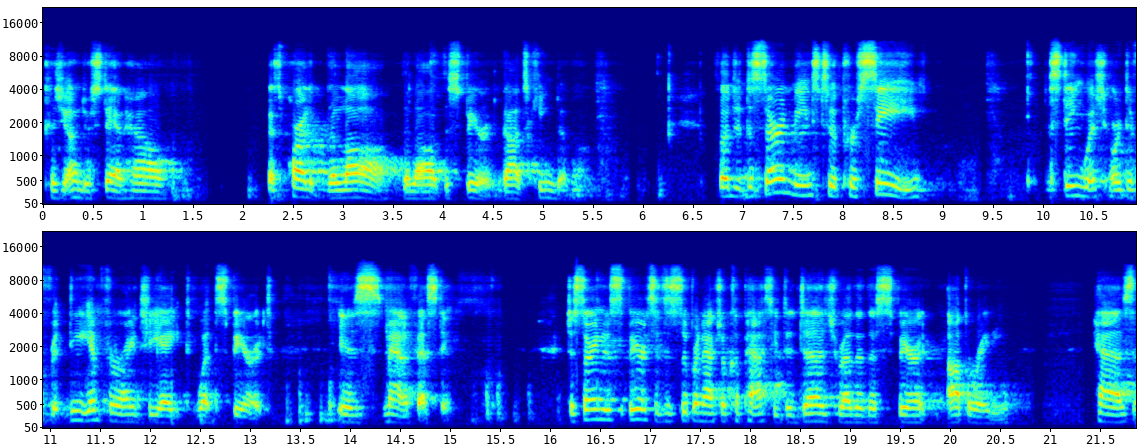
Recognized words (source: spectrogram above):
because you understand how that's part of the law, the law of the Spirit, God's kingdom. So to discern means to perceive, distinguish, or differentiate what spirit is manifesting. Discerning the spirits is a supernatural capacity to judge whether the spirit operating has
